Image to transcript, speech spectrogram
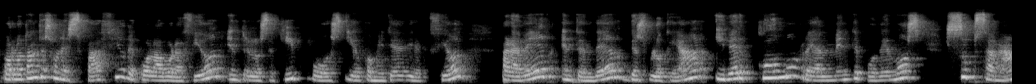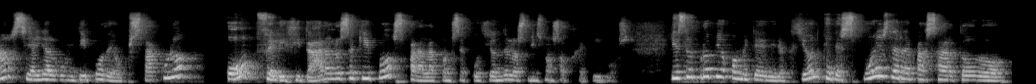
Por lo tanto, es un espacio de colaboración entre los equipos y el comité de dirección para ver, entender, desbloquear y ver cómo realmente podemos subsanar si hay algún tipo de obstáculo o felicitar a los equipos para la consecución de los mismos objetivos. Y es el propio comité de dirección que después de repasar todo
